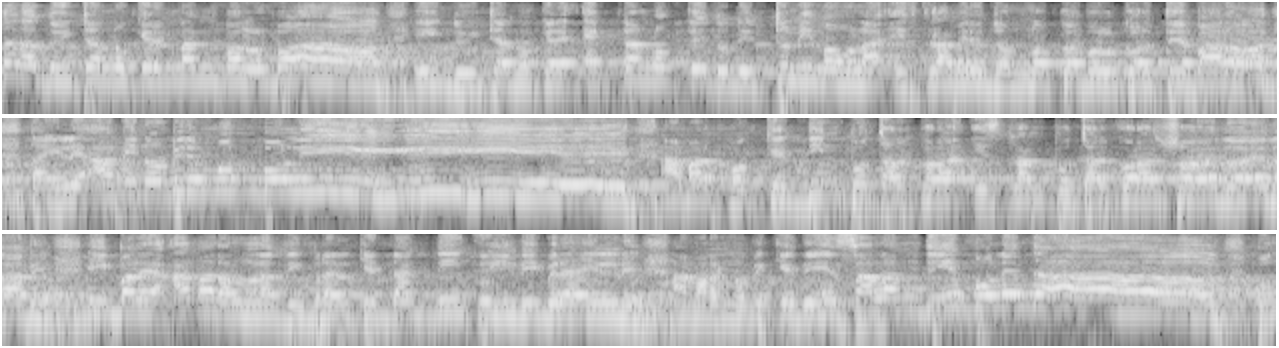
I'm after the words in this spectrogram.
দ্বারা দুইটা লোকের নাম বলব। এই দুইটা লোকের একটা লোককে যদি তুমি মৌলা ইসলামের জন্য কবুল করতে পারো, তাইলে আমি নবীর মন বলি। আমার পক্ষে দিন প্রচার করা, ইসলাম প্রচার করা সহজ হয়ে যাবে। এইবারে আমার আল্লাহ দিব্রাইলকে ডাক দিয়ে কই দিব্রাইল আমার নবীকে দিয়ে সালাম দিয়ে বলে দাও, কোন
